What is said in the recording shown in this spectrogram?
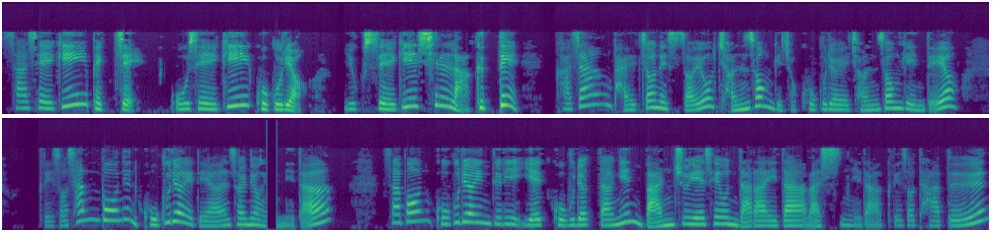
4세기 백제, 5세기 고구려, 6세기 신라. 그때 가장 발전했어요. 전성기죠. 고구려의 전성기인데요. 그래서 3번은 고구려에 대한 설명입니다. 4번 고구려인들이 옛 고구려 땅인 만주에 세운 나라이다. 맞습니다. 그래서 답은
